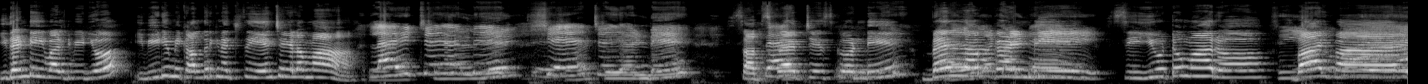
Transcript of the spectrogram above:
ఇదండి ఇవాళ వీడియో. ఈ వీడియో మీకు అందరికి నచ్చితే ఏం చేయాలమ్మా? లైక్ చేయండి షేర్ చేయండి. సబ్స్క్రైబ్ చేసుకోండి. బెల్ నొక్కండి see you tomorrow bye bye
